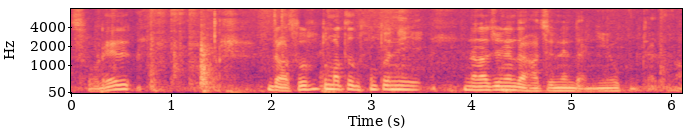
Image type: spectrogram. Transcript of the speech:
それだからそうするとまた本当に70年代80年代ニューヨークみたいだな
